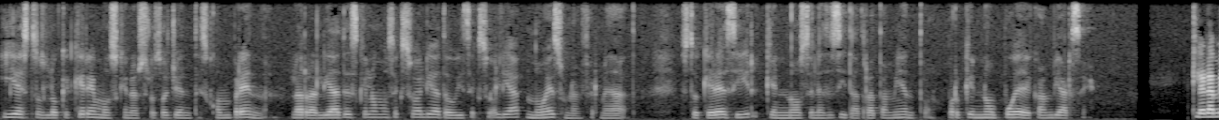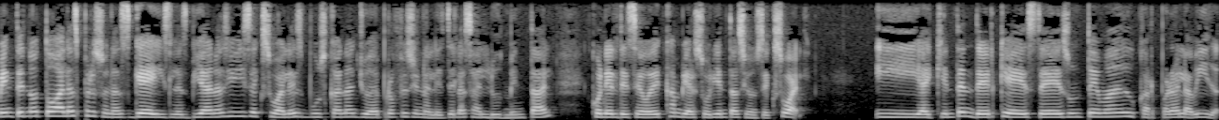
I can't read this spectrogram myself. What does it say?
Y esto es lo que queremos que nuestros oyentes comprendan. La realidad es que la homosexualidad o bisexualidad no es una enfermedad. Esto quiere decir que no se necesita tratamiento, porque no puede cambiarse. Claramente no todas las personas gays, lesbianas y bisexuales buscan ayuda de profesionales de la salud mental con el deseo de cambiar su orientación sexual y hay que entender que este es un tema de educar para la vida,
